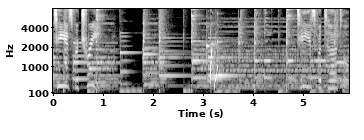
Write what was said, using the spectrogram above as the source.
T is for tree. T is for turtle.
